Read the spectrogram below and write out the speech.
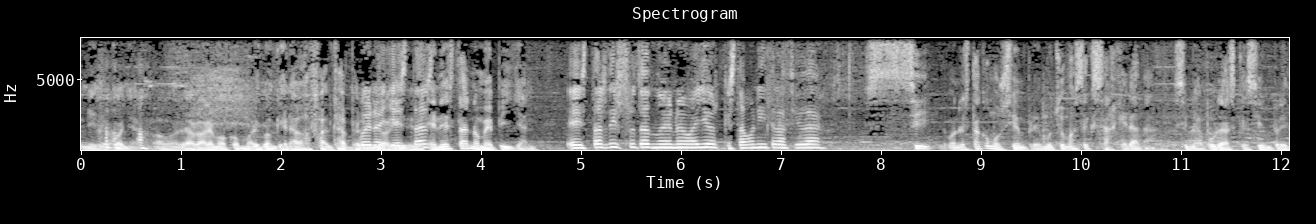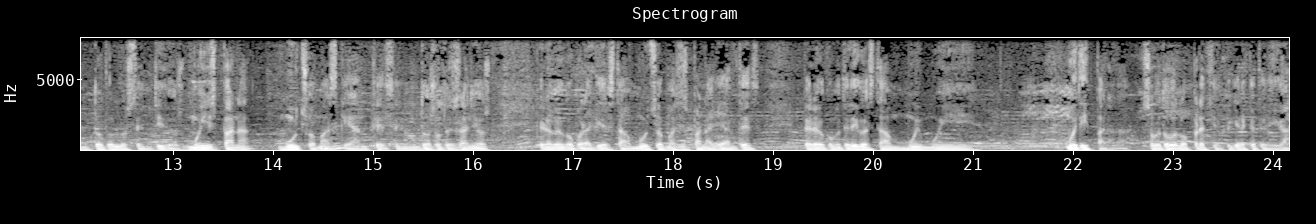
ni de coña. Vamos, ya hablaremos con Mori con quien haga falta, pero en esta no me pillan. ¿Estás disfrutando de Nueva York? Que está bonita la ciudad. Sí, bueno, está como siempre, mucho más exagerada, si me apuras, que siempre en todos los sentidos. Muy hispana, mucho más que antes. En dos o tres años que no vengo por aquí estado mucho más hispana que antes, pero como te digo, está muy, muy, muy disparada, sobre todo los precios, ¿qué quieres que te diga?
